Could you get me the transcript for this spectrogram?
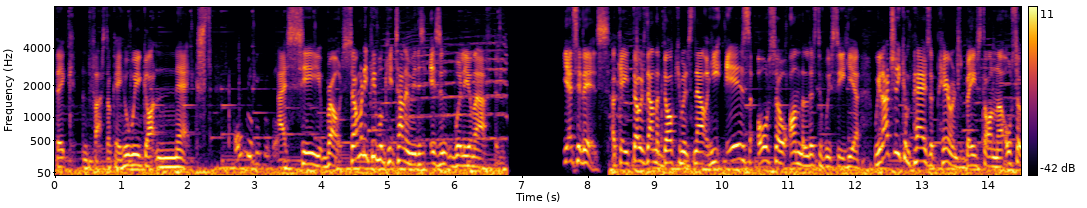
thick and fast. Okay, who we got next? I see. Bro, so many people keep telling me this isn't William Afton. Yes, it is. Okay, he throws down the documents now. He is also on the list if we see here. We can actually compare his appearance based on uh, also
